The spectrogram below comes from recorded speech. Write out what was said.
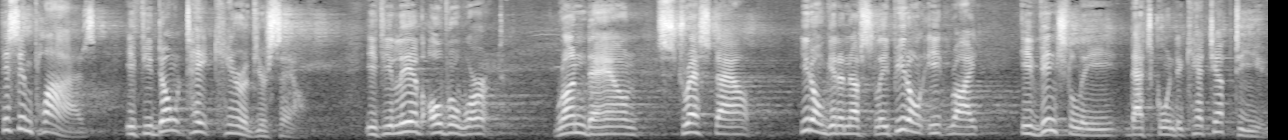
This implies if you don't take care of yourself, if you live overworked, run down, stressed out, you don't get enough sleep, you don't eat right, eventually that's going to catch up to you.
